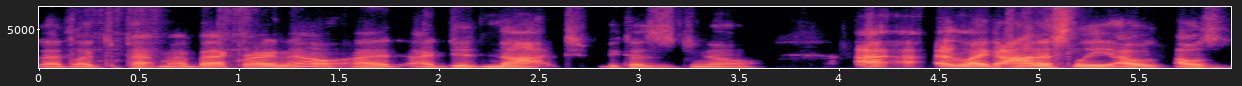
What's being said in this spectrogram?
I'd like to pat my back right now. I I did not because you know I, I like honestly I I was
